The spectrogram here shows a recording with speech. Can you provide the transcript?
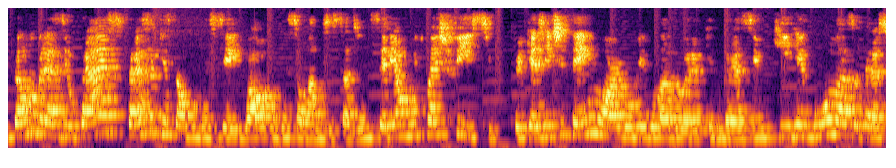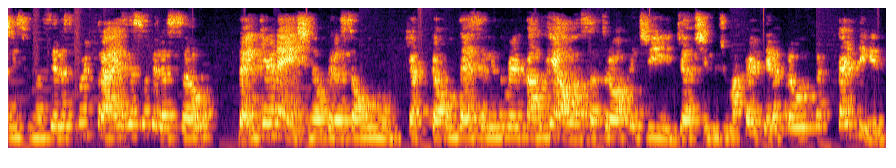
Então, no Brasil, para essa questão acontecer igual aconteceu lá nos Estados Unidos, seria muito mais difícil, porque a gente tem um órgão regulador aqui no Brasil que regula as operações financeiras por trás dessa operação da internet, né? Operação que, que, acontece ali no mercado real, essa troca de, de ativo de uma carteira para outra carteira.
